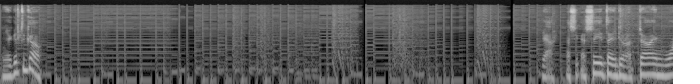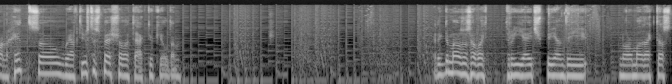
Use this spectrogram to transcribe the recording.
and you're good to go. As you can see, they do not die in one hit, so we have to use the special attack to kill them. I think the Mousers have like 3 HP and the normal attack does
